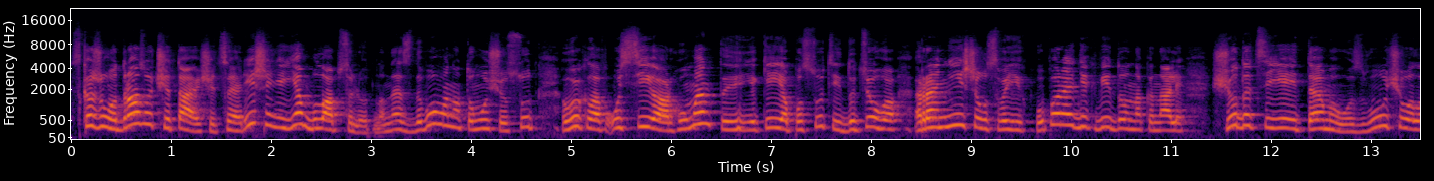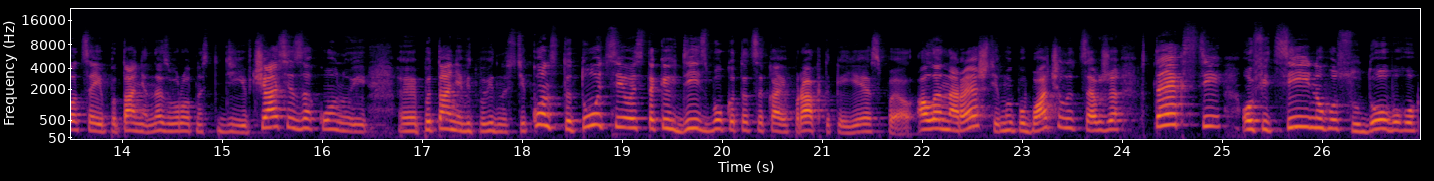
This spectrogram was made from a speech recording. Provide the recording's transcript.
Скажу одразу, читаючи це рішення, я була абсолютно не здивована, тому що суд виклав усі аргументи, які я по суті до цього раніше у своїх попередніх відео на каналі щодо цієї теми озвучувала. Це і питання незворотності дії в часі закону, і е, питання відповідності конституції, ось таких дій з боку ТЦК і практики ЄСПЛ. Але нарешті ми побачили це вже в тексті офіційного судового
